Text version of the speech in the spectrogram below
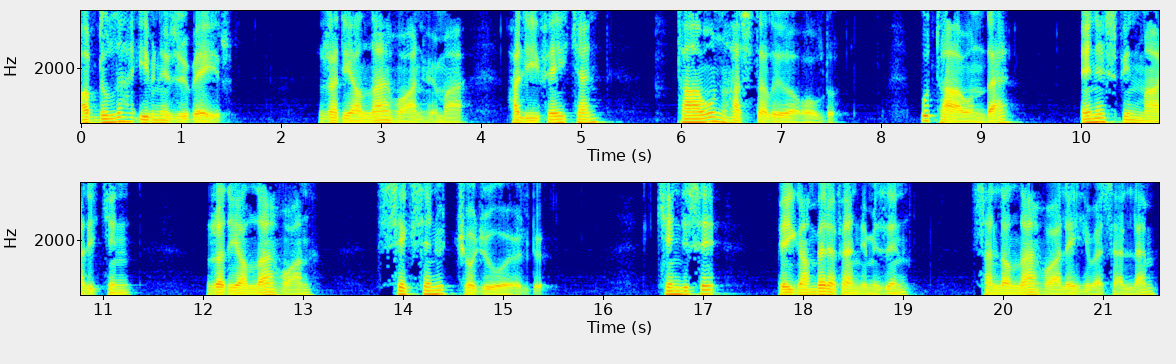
Abdullah İbni Zübeyr radıyallahu anhüma halifeyken taun hastalığı oldu. Bu taunda Enes bin Malik'in radıyallahu an 83 çocuğu öldü. Kendisi Peygamber Efendimizin sallallahu aleyhi ve sellem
